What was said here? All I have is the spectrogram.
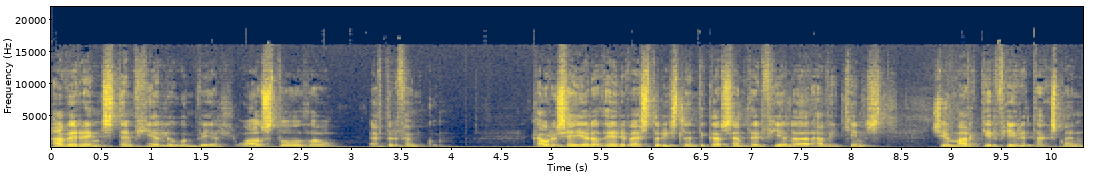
hafi reynst þeim félögum vel og aðstóða þá eftir föngum. Kári segir að þeirri vestur Íslendikar sem þeir félagar hafi kynst séu margir fyrirtagsmenn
